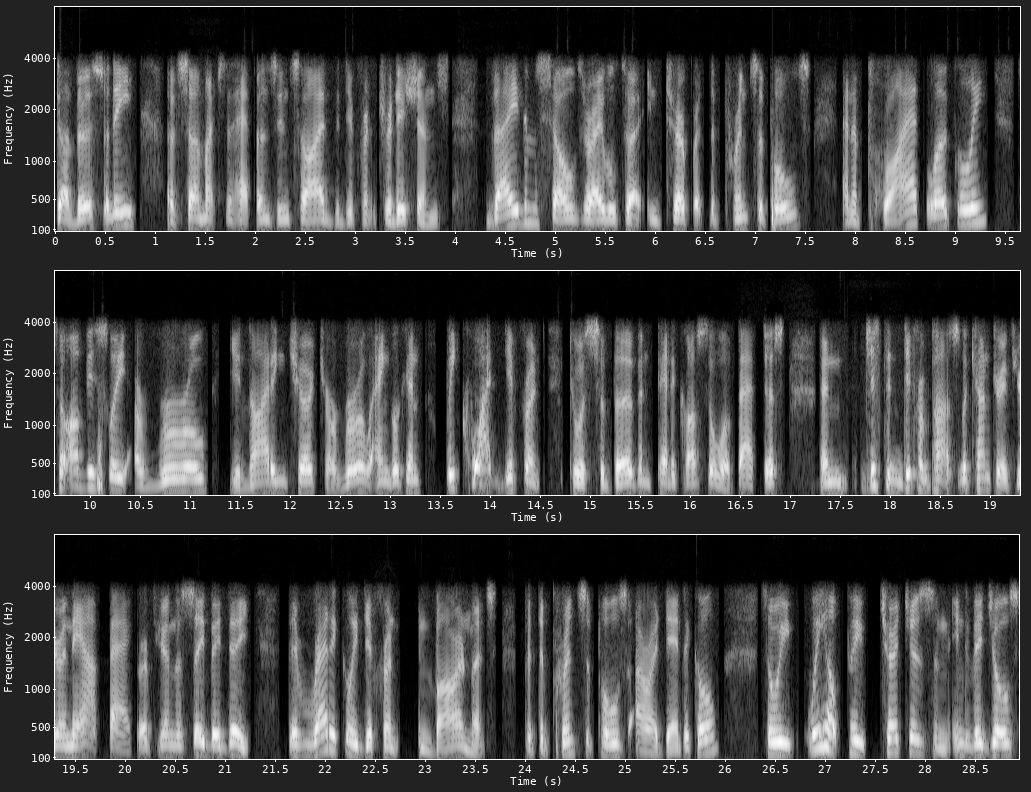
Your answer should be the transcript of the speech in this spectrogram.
diversity of so much that happens inside the different traditions, they themselves are able to interpret the principles and apply it locally. So obviously, a rural Uniting Church or a rural Anglican be quite different to a suburban Pentecostal or Baptist, and just in different parts of the country. If you're in the outback or if you're in the CBD, they're radically different environments, but the principles are identical. So we, we help churches and individuals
